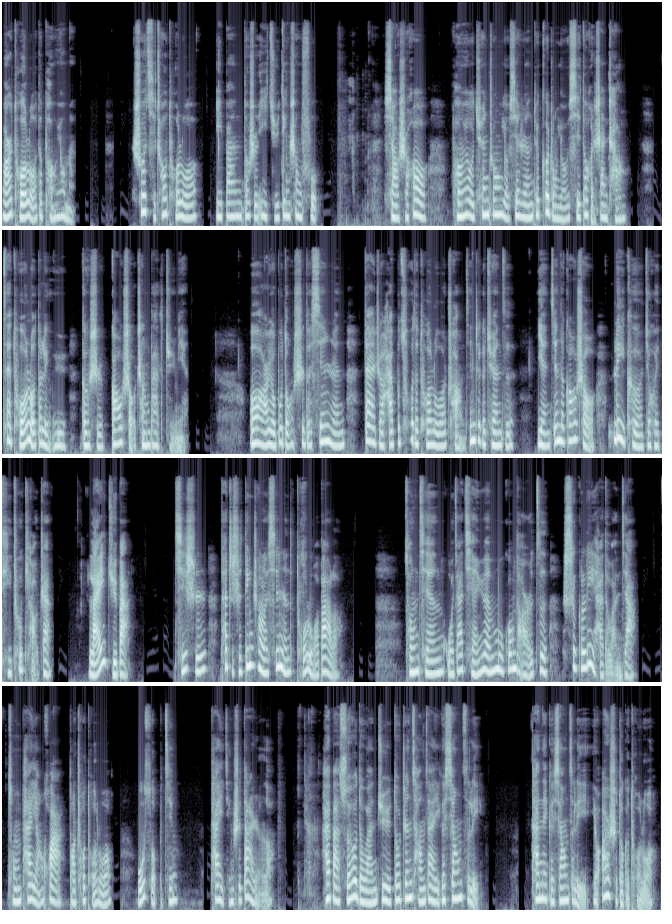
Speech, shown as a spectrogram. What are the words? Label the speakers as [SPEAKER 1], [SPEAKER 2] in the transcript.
[SPEAKER 1] 玩陀螺的朋友们，说起抽陀螺，一般都是一局定胜负。小时候，朋友圈中有些人对各种游戏都很擅长，在陀螺的领域更是高手称霸的局面。偶尔有不懂事的新人带着还不错的陀螺闯进这个圈子，眼尖的高手立刻就会提出挑战：“来一局吧！”其实他只是盯上了新人的陀螺罢了。从前，我家前院木工的儿子是个厉害的玩家，从拍洋画到抽陀螺，无所不精。他已经是大人了，还把所有的玩具都珍藏在一个箱子里。他那个箱子里有二十多个陀螺，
